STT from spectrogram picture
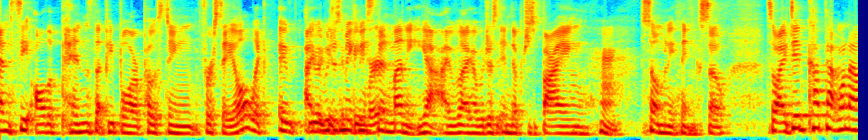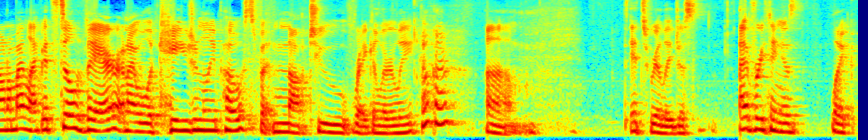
and see all the pins that people are posting for sale, like it, I, it would just make me spend money. Yeah, I like I would just end up just buying so many things. So. So I did cut that one out of my life. It's still there, and I will occasionally post, but not too regularly Okay. Um, it's really just everything is like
